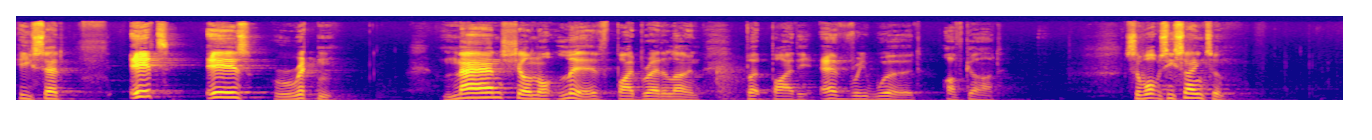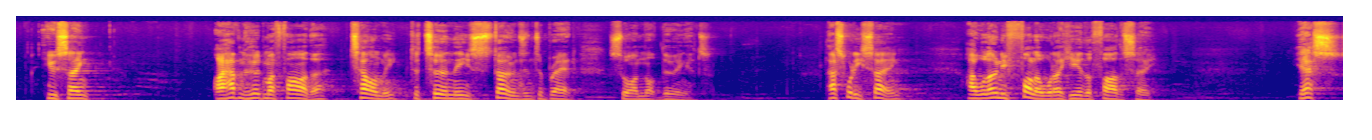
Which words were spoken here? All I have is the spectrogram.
He said, It is written, Man shall not live by bread alone, but by the every word of God. So, what was he saying to him? He was saying, I haven't heard my father tell me to turn these stones into bread, so I'm not doing it. That's what he's saying. I will only follow what I hear the Father say. Yes?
